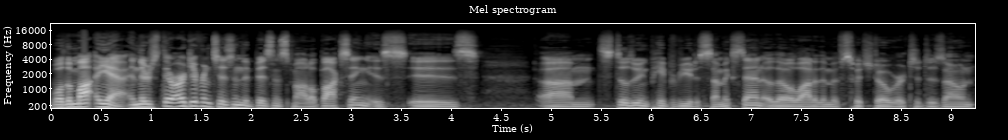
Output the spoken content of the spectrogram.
Well, the mo- yeah, and there's there are differences in the business model. Boxing is is um, still doing pay per view to some extent, although a lot of them have switched over to DAZN.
